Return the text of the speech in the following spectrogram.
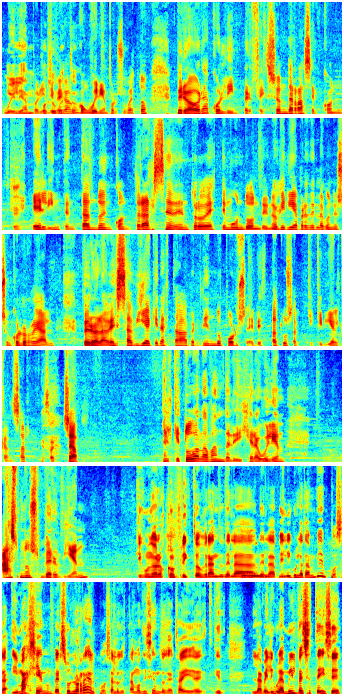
William, por supuesto. con William, por supuesto, pero ahora con la imperfección de Russell, con Sí. él intentando encontrarse dentro de este mundo donde no quería perder la conexión con lo real, pero a la vez sabía que la estaba perdiendo por el estatus al que quería alcanzar. Exacto. O sea, el que toda la banda le dijera a William, haznos ver bien, Que es uno de los conflictos grandes de la, de la Mm. película también. pues, O sea, imagen Sí, versus lo real. pues, O sea, lo que estamos diciendo. ¿cachai? Eh, eh, La película mil veces te dice,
